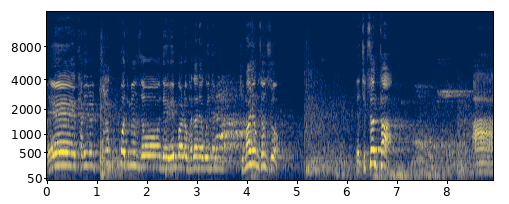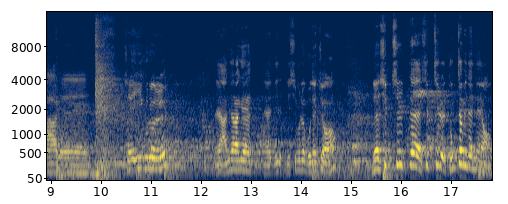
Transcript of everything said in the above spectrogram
네, 다리를 쭉 뻗으면서 내 왼발로 받아내고 있는 김한영 선수. 네, 직선타. 아, 네. 제 2구를 네, 안전하게 네, 리, 리시브를 못했죠. 네, 17대 17 동점이 됐네요.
